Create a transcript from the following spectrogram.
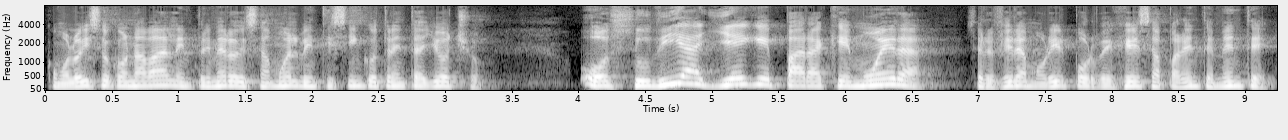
como lo hizo con Nabal en 1 Samuel 25, 38, o su día llegue para que muera, se refiere a morir por vejez aparentemente,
